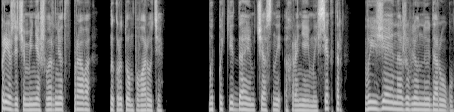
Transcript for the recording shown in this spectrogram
прежде чем меня швырнет вправо на крутом повороте. Мы покидаем частный охраняемый сектор, выезжая на оживленную дорогу.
